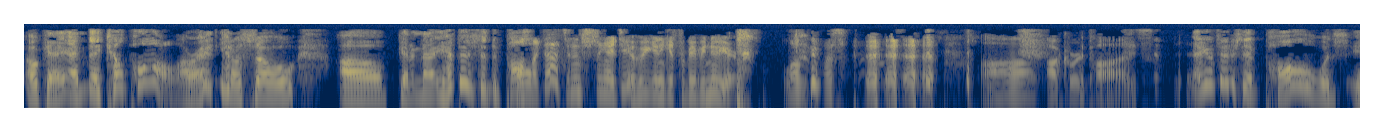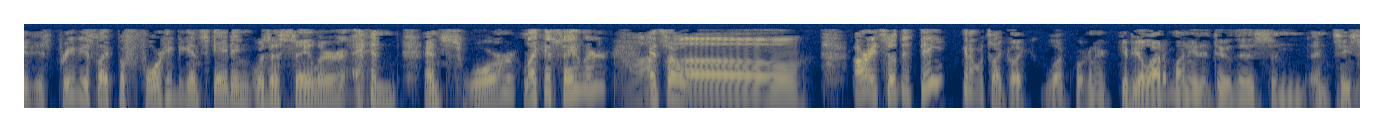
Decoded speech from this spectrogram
Okay, and they tell Paul, all right, you know, so uh, you know, now you have to understand that Paul's Paul. like, that's an interesting idea. Who are you going to get for Baby New Year? Long pause. Aw, awkward pause. Now you have to understand, Paul was in his previous life before he began skating was a sailor and and swore like a sailor. And so- oh, All right, so the they, you know, it's like like, look, we're going to give you a lot of money to do this, and and so he's,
